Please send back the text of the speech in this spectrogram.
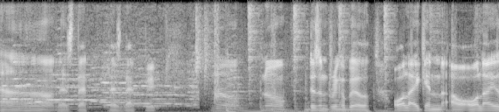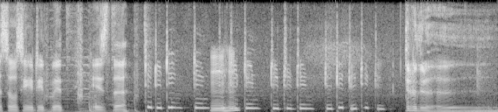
Ah, there's that. There's that bit. No, no, it doesn't ring a bell. All I can, uh, all I associate it with is the.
